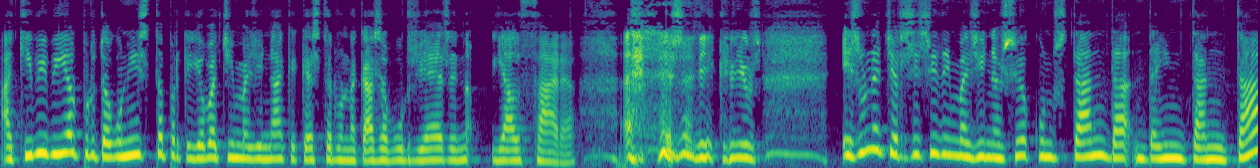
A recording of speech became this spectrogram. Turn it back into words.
Aquí vivia el protagonista perquè jo vaig imaginar que aquesta era una casa burgesa i el Zara. és a dir, que dius, és un exercici d'imaginació constant d'intentar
